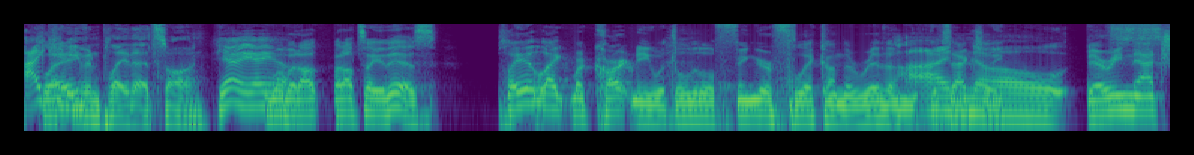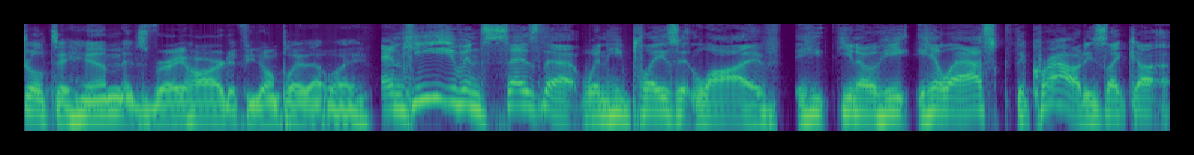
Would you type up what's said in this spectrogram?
I can even play that song. Yeah, yeah, yeah. Well, but I'll, but I'll tell you this: play it like McCartney with a little finger flick on the rhythm. It's I actually know. very natural to him. It's very hard if you don't play that way. And he even says that when he plays it live. He, you know, he he'll ask the crowd. He's like, uh,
